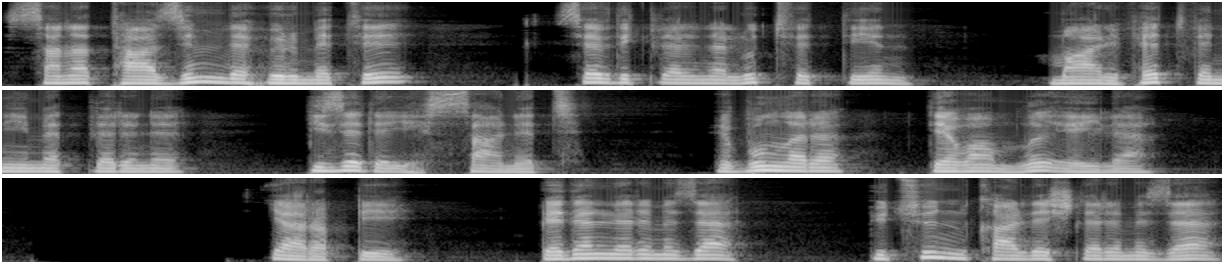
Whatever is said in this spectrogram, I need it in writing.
sana tazim ve hürmeti, sevdiklerine lütfettiğin marifet ve nimetlerini bize de ihsan et ve bunları devamlı eyle. Ya Rabbi, bedenlerimize, bütün kardeşlerimize,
